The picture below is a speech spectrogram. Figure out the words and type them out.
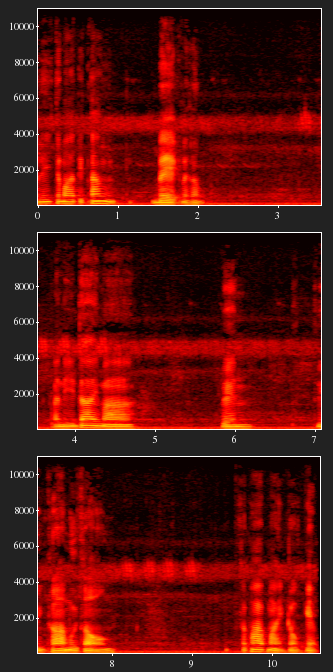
วันนี้จะมาติดตั้งเบรกนะครับ อันนี้ได้มาเป็นสินค้ามือสอง สภาพใหม่เก่าเก็บ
